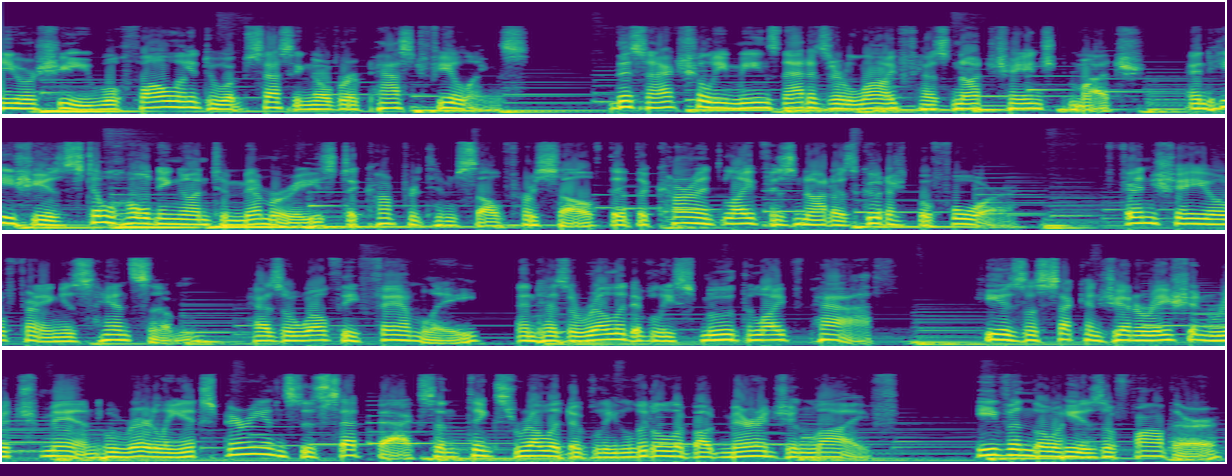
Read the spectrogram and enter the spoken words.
he or she will fall into obsessing over past feelings. This actually means that as her life has not changed much, and he she is still holding on to memories to comfort himself herself that the current life is not as good as before. Feng Shaofeng is handsome, has a wealthy family, and has a relatively smooth life path. He is a second-generation rich man who rarely experiences setbacks and thinks relatively little about marriage and life. Even though he is a father,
